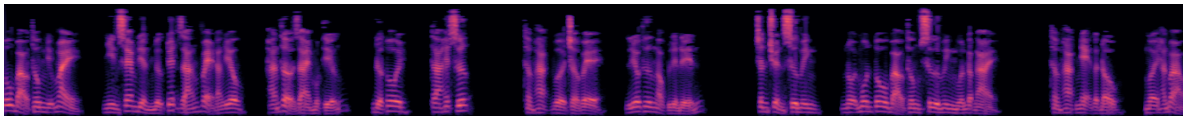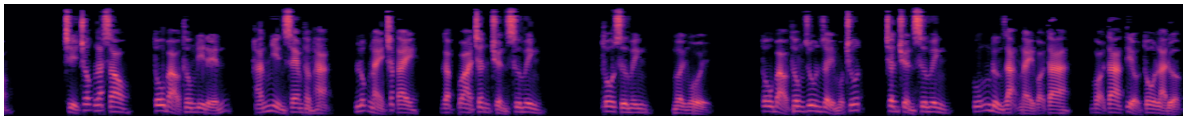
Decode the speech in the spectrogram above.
tô bảo thông nhữ mày, nhìn xem điền nhược tuyết dáng vẻ đáng yêu, hắn thở dài một tiếng, được thôi, ta hết sức. Thẩm hạc vừa trở về, liêu thương ngọc liền đến. Chân truyền sư minh, nội môn tô bảo thông sư minh muốn gặp ngài. Thẩm hạc nhẹ gật đầu, mời hắn bảo. Chỉ chốc lát sau, tô bảo thông đi đến, hắn nhìn xem thẩm hạc, lúc này chắc tay, gặp qua chân truyền sư minh. Tô sư minh, mời ngồi. Tô bảo thông run rẩy một chút, chân truyền sư minh, cũng đừng dạng này gọi ta gọi ta tiểu tô là được.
